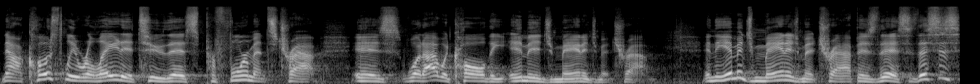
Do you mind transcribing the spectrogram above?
Now, closely related to this performance trap is what I would call the image management trap. And the image management trap is this this is,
